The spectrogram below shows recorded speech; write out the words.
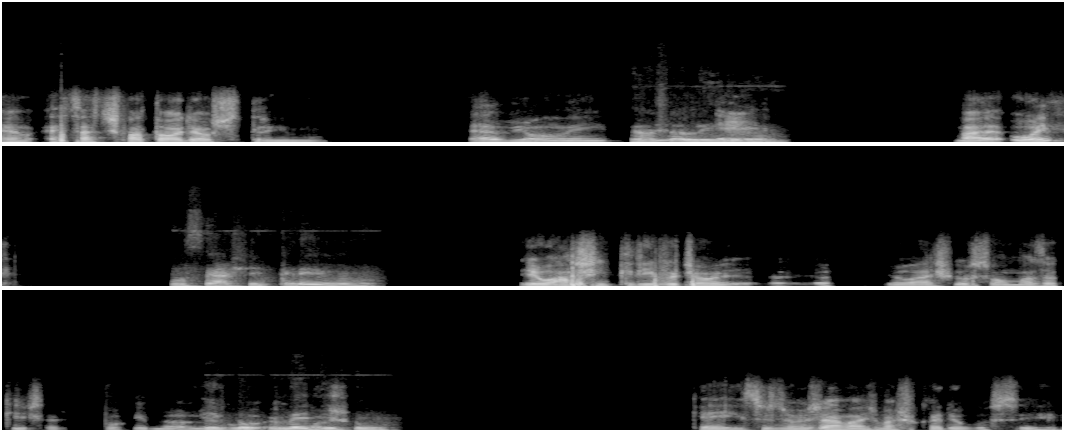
É, é, satisfatório ao extremo. É violento. Você acha lindo, é. né? Mas, oi? Você acha incrível. Eu acho incrível, John. Eu, eu, eu acho que eu sou um masoquista, porque meu amigo. Eu tô com medo de tu. Que é isso, John? Eu jamais machucaria você.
